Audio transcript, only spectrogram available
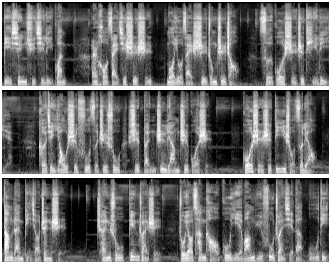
必先叙其历官，而后载其事实。莫又在世中之兆，此国史之体例也。可见姚氏父子之书是本之良之国史，国史是第一手资料，当然比较真实。陈书编撰时，主要参考顾野王与傅撰写的《武帝、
